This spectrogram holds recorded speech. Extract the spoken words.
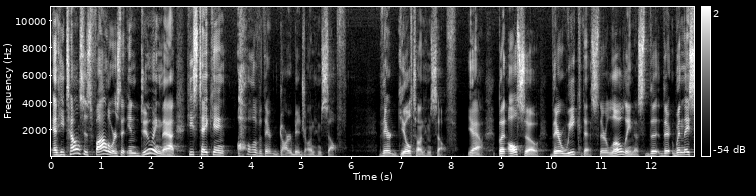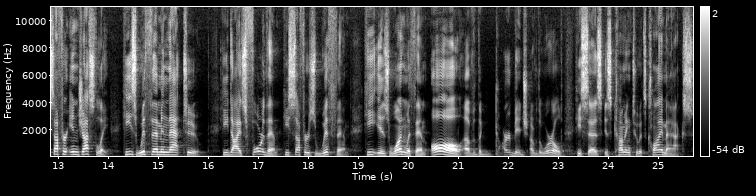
And he tells his followers that in doing that, he's taking all of their garbage on himself their guilt on himself. Yeah, but also their weakness, their lowliness. The, when they suffer unjustly, he's with them in that too. He dies for them. He suffers with them. He is one with them. All of the garbage of the world, he says, is coming to its climax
